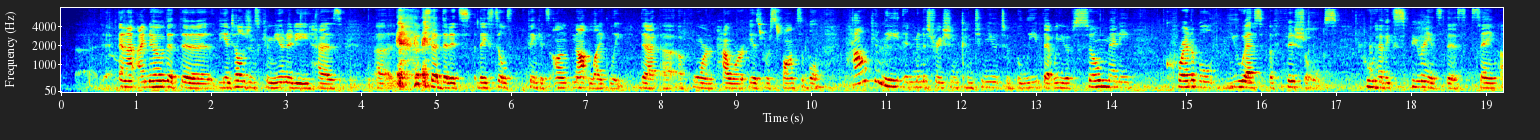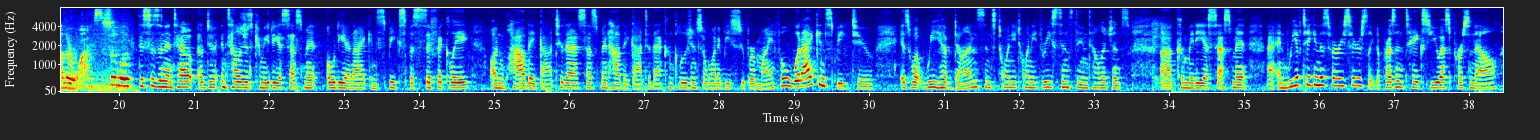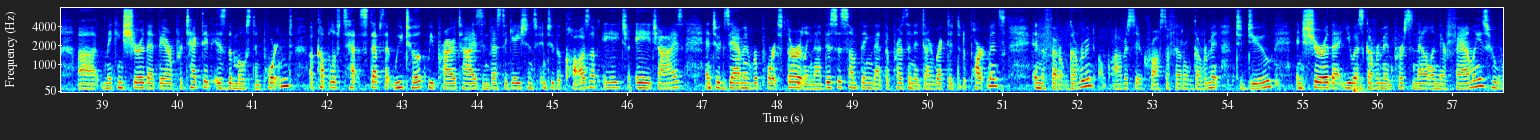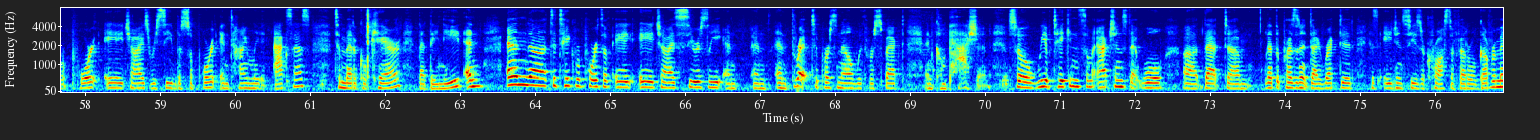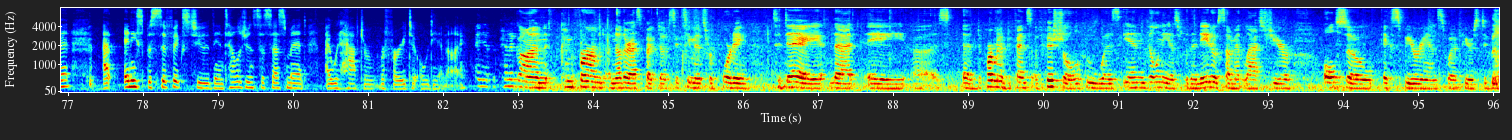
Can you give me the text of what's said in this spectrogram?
And I I know that the, the intelligence community has uh, said that it's, they still think it's un- not likely that uh, a foreign power is responsible. How can the administration continue to believe that when you have so many credible U.S. officials who have experienced this saying otherwise? So look, this is an intel- uh, intelligence community assessment. ODNI and I can speak specifically on how they got to that assessment, how they got to that conclusion, so I want to be super mindful. What I can speak to is what we have done since 2023, since the intelligence uh, committee assessment, uh, and we have taken this very seriously. The president takes U.S. personnel, uh, making sure that they are protected is the most important. A couple of te- steps that we took, we prioritized investigations into the cause of AH- AHIs and to examine reports thoroughly. Now, this is something that the president directed the departments in the federal government, obviously across the federal government, to do. Ensure that U.S. government personnel and their families who report AHIs receive the support and timely access to medical care that they need, and and uh, to take reports of AHIs seriously and, and and threat to personnel with respect and compassion. So we have taken some actions that will uh, that um, that the president directed his agencies across the federal government. At any specifics to the intelligence assessment, I would have to refer you to ODNI. And yet the Pentagon confirmed another aspect of 60 Minutes reporting today that a, uh, a Department of Defense official who was in Vilnius for the NATO summit last year also experienced what appears to be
